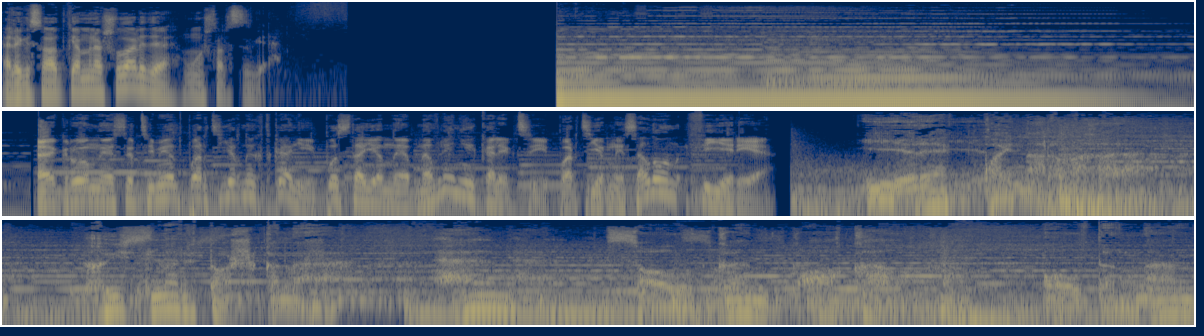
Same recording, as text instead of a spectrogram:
Әлеге сәгатькә менә шулар иде. Уңышлар сезгә. Огромный ассортимент портьерных тканей, постоянное обновление коллекции, портьерный салон «Феерия». Йөрәк хисләр ташкыны һәм салкын акыл. Алтыннан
